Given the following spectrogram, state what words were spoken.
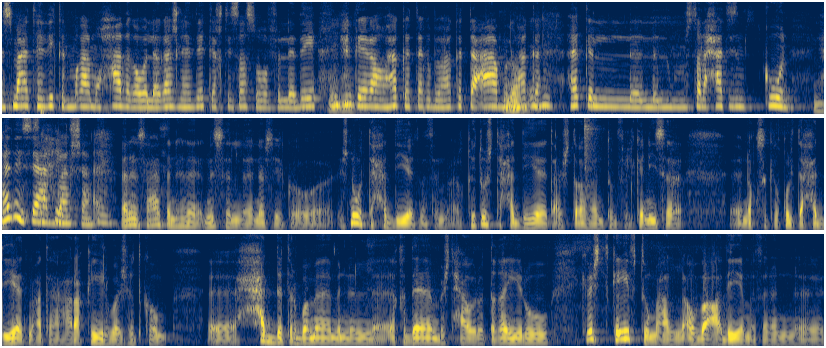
سمعت هذيك المرأة المحاضرة ولا الراجل هذاك اختصاصه في الذي حكى راهو هكا التربيه وهكا التعامل وهكا هكا المصطلحات لازم تكون. هذه يساعد برشا. أنا ساعات هنا نسأل نفسي شنو التحديات مثلا؟ لقيتوش تحديات عشتوها أنتم في الكنيسة؟ نقصد نقول تحديات معناتها عراقيل واجهتكم حدت ربما من الإقدام باش تحاولوا تغيروا. كيفاش تكيفتوا مع الأوضاع هذه مثلا؟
